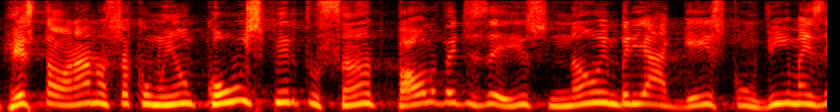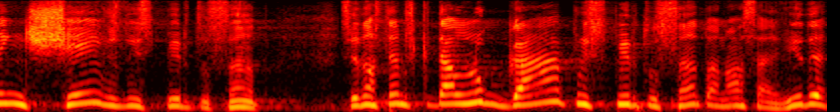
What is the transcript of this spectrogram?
Restaurar nossa comunhão com o Espírito Santo. Paulo vai dizer isso: não embriagueis com vinho, mas enchei-vos do Espírito Santo. Se nós temos que dar lugar para o Espírito Santo na nossa vida,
